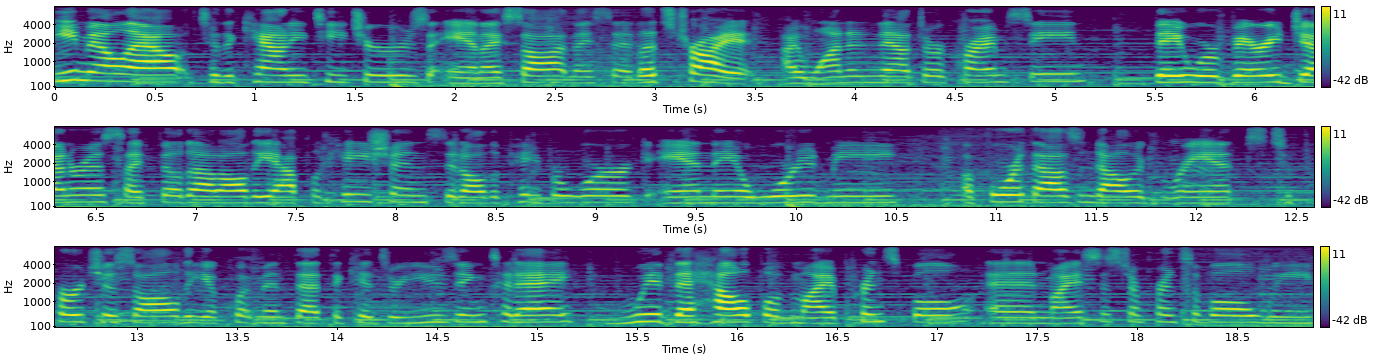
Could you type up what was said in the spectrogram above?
email out to the county teachers and I saw it and I said, let's try it. I wanted an outdoor crime scene. They were very generous. I filled out all the applications, did all the paperwork, and they awarded me a $4,000 grant to purchase all the equipment that the kids are using today. With the help of my principal and my assistant principal, we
